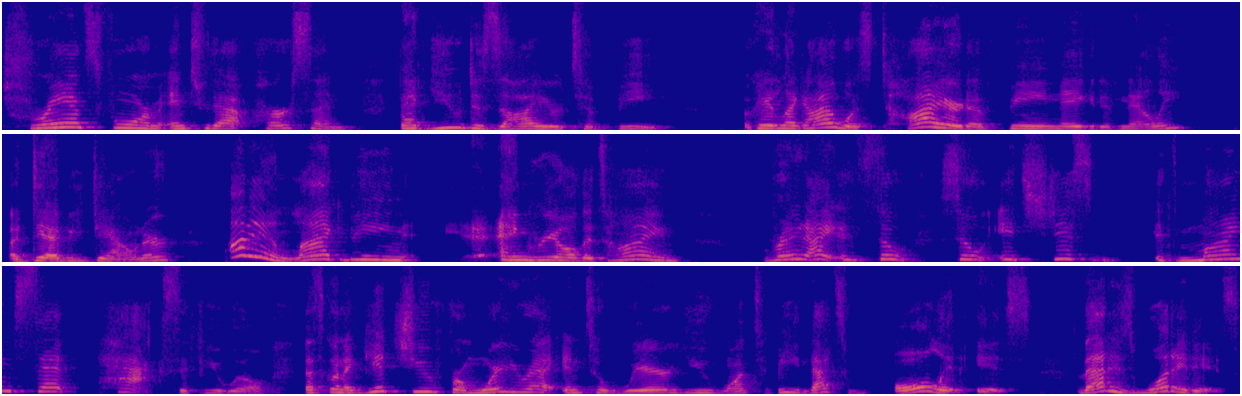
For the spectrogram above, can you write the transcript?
transform into that person that you desire to be. Okay, like I was tired of being negative Nelly, a Debbie Downer. I didn't like being angry all the time, right? I so so it's just it's mindset hacks, if you will, that's going to get you from where you're at into where you want to be. That's all it is. That is what it is.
